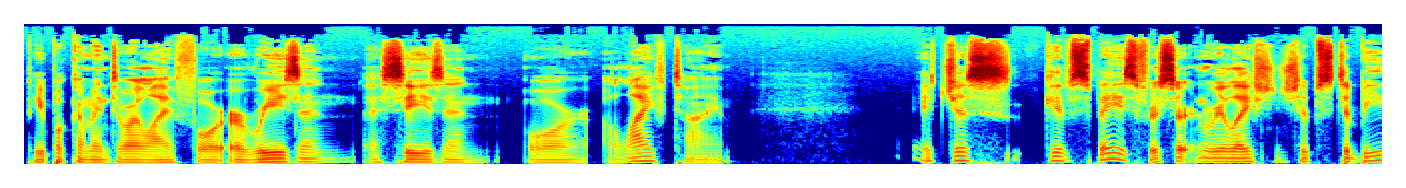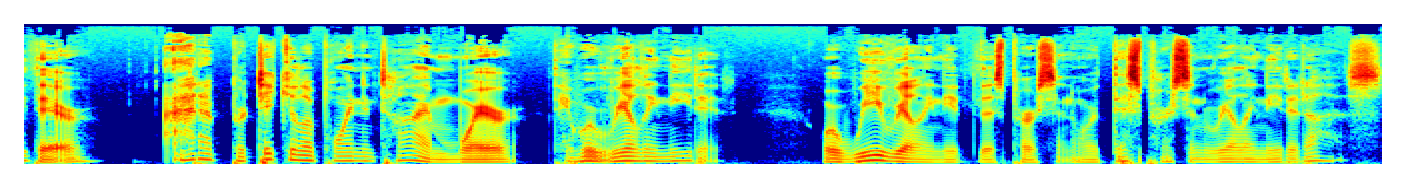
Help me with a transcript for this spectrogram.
people come into our life for a reason, a season, or a lifetime, it just gives space for certain relationships to be there at a particular point in time where they were really needed, where we really needed this person or this person really needed us.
